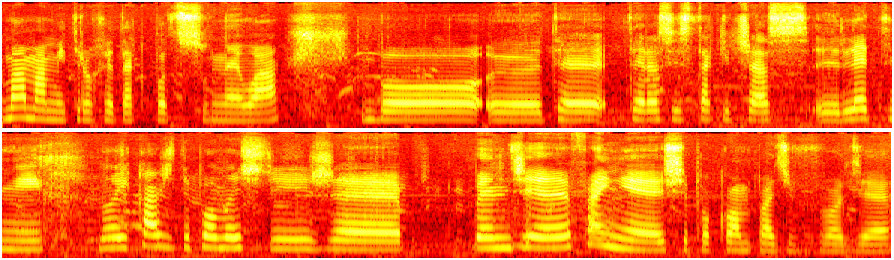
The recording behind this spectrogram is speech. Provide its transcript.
mama mi trochę tak podsunęła, bo y, te, teraz jest taki czas y, letni, no i każdy pomyśli, że będzie fajnie się pokąpać w wodzie.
